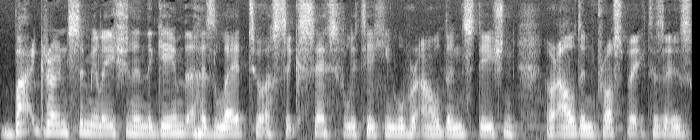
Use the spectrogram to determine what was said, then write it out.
background simulation in the game that has led to us successfully taking over Alden Station, or Alden Prospect as it is.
